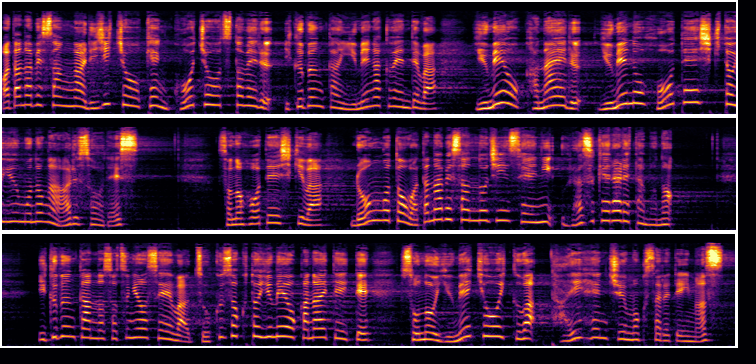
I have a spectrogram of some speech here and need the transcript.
渡辺さんが理事長兼校長を務める育文館夢学園では夢を叶える夢の方程式というものがあるそうです。その方程式は論語と渡辺さんの人生に裏付けられたもの。育文館の卒業生は続々と夢を叶えていて、その夢教育は大変注目されています。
